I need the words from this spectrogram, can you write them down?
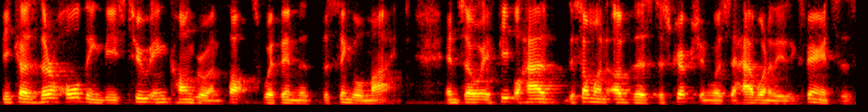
because they're holding these two incongruent thoughts within the, the single mind. And so, if people have someone of this description was to have one of these experiences,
